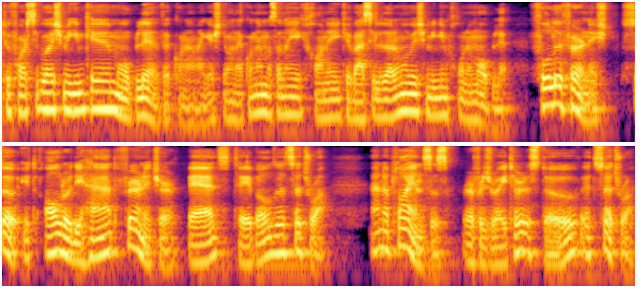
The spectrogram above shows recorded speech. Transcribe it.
تو فارسی باش میگیم که مبله فکر کنم. اگه اشتباه نکنم مثلا یک خانه ای که وسیله داره ما بهش میگیم خونه مبله. Fully furnished. So it already had furniture beds tables etc and appliances refrigerator stove etc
